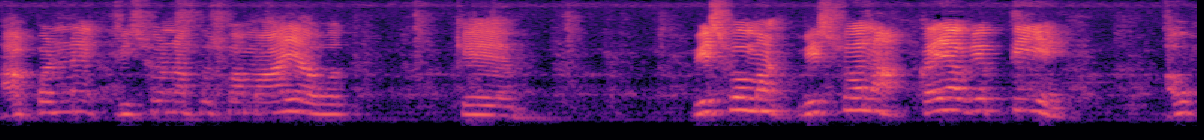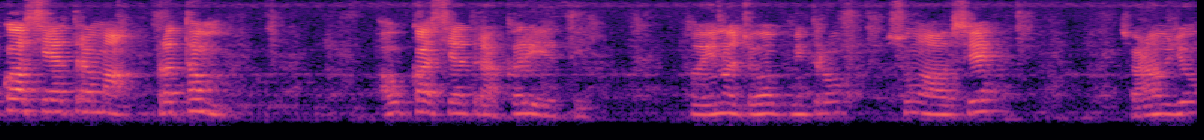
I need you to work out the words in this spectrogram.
આપણને વિશ્વના પૂછવામાં આવ્યા હોત કે વિશ્વમાં, વિશ્વના કયા વ્યક્તિએ અવકાશ યાત્રામાં પ્રથમ અવકાશ યાત્રા કરી હતી? તો એનો જવાબ મિત્રો શું આવશે? જણાવજો.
